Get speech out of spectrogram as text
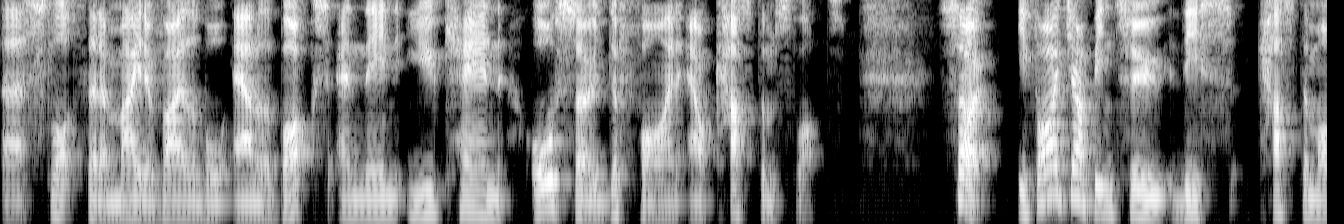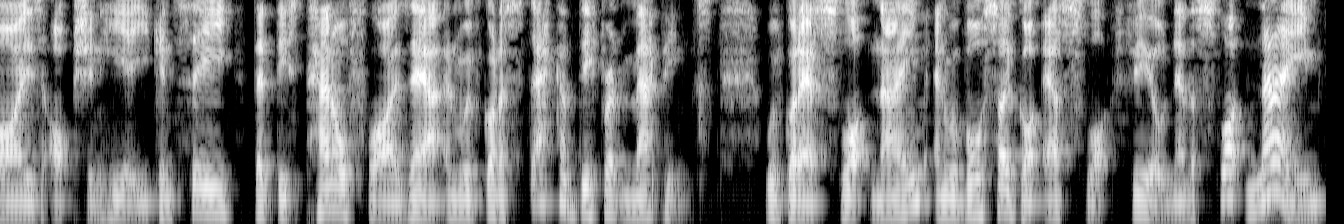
uh, slots that are made available out of the box. And then you can also define our custom slots. So if I jump into this customize option here, you can see that this panel flies out and we've got a stack of different mappings. We've got our slot name and we've also got our slot field. Now the slot name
